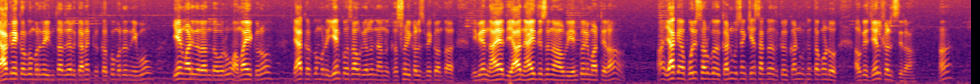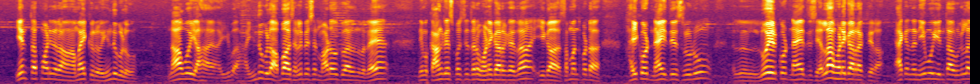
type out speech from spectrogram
ಯಾಕೆ ಕರ್ಕೊಂಬರ್ತಾರೆ ಇಂಥದ್ರಲ್ಲಿ ಕನಕ್ಕೆ ಕರ್ಕೊಂಬರ್ತದೆ ನೀವು? ಏನು ಮಾಡಿದಾರ ಅಂತವರು? ಅಮಾಯಕರು? ಯಾಕೆ ಏನು ಕೋಸ ಅವ್ರಿಗೆಲ್ಲ ನಾನು ಕಸ್ಟಡಿ ಕಳಿಸ್ಬೇಕು ಅಂತ. ನೀವೇನು ನ್ಯಾಯ ಯಾವ ನ್ಯಾಯಾಧೀಶನ ಅವ್ರು ಎನ್ಕ್ವೈರಿ ಮಾಡ್ತೀರಾ? ಹಾಂ? ಯಾಕೆ ಪೊಲೀಸ್ ಅವ್ರಿಗೆ ಮುಚ್ಚಂಗೆ ಕೇಸ್ ಹಾಕೋದು ಕಣ್ಣು ಮುಚ್ಚಂಗೆ ತಗೊಂಡು ಅವ್ರಿಗೆ ಜೈಲ್ ಕಳಿಸ್ತೀರಾ? ಹಾಂ? ಏನು ತಪ್ಪು ಮಾಡಿದಾರ ಅಮಾಯಕರು, ಹಿಂದೂಗಳು? ನಾವು ಹಿಂದೂಗಳು ಹಬ್ಬ ಸೆಲೆಬ್ರೇಷನ್ ಮಾಡೋದು ಅಂದರೆ ನಿಮ್ಮ ಕಾಂಗ್ರೆಸ್ ಪಕ್ಷದರ ಹೊಣೆಗಾರರ ಈಗ ಸಂಬಂಧಪಟ್ಟ ಹೈಕೋರ್ಟ್ ನ್ಯಾಯಾಧೀಶರು ಲೋಯರ್ ಕೋರ್ಟ್ ನ್ಯಾಯಾಧೀಶ ಎಲ್ಲ ಹೊಣೆಗಾರರಾಗ್ತೀರಾ ಯಾಕಂದರೆ ನೀವು ಇಂಥವ್ರಿಗೆಲ್ಲ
